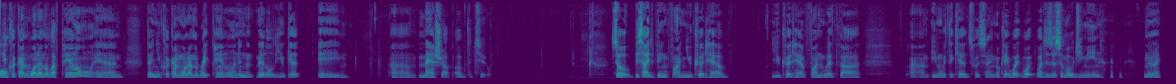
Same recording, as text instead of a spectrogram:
you click on one on the left panel, and then you click on one on the right panel, and in the middle you get a uh, mashup of the two. So besides being fun, you could have you could have fun with uh, um, even with the kids was saying, okay, what what what does this emoji mean? and they're like,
